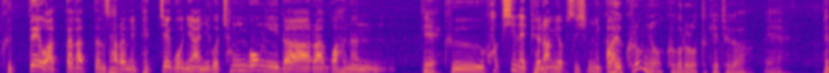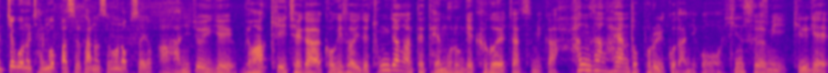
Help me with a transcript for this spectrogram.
그때 왔다 갔던 사람이 백제곤이 아니고 천공이다라고 하는 예. 그 확신에 변함이 없으십니까? 아유 그럼요. 그거를 어떻게 제가 예. 백제곤을 잘못 봤을 가능성은 없어요? 아, 아니죠. 이게 명확히 제가 거기서 이제 총장한테 대물은 게 그거였지 않습니까? 항상 하얀 도포를 입고 다니고 흰 수염이 길게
